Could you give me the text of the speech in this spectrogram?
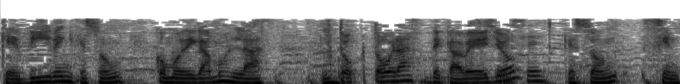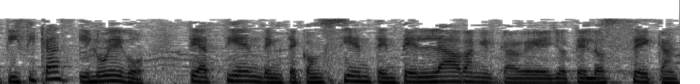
que viven, que son como digamos las doctoras de cabello, Sí, sí. que son científicas y luego te atienden, te consienten, te lavan el cabello, te lo secan,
